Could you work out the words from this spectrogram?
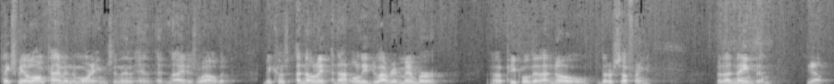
takes me a long time in the mornings and then and at night as well. But because I not only not only do I remember uh, people that I know that are suffering, but I name them. Yep.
